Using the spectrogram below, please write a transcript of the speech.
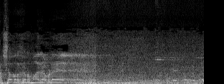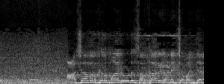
ആശാ വർക്കർമാർ അവിടെ ആശാ വർക്കർമാരോട് സർക്കാർ കാണിച്ച വഞ്ചന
